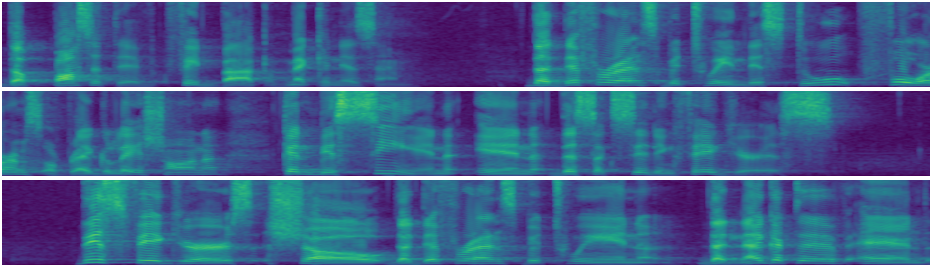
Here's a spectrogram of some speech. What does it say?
the positive feedback mechanism. The difference between these two forms of regulation can be seen in the succeeding figures. These figures show the difference between the negative and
